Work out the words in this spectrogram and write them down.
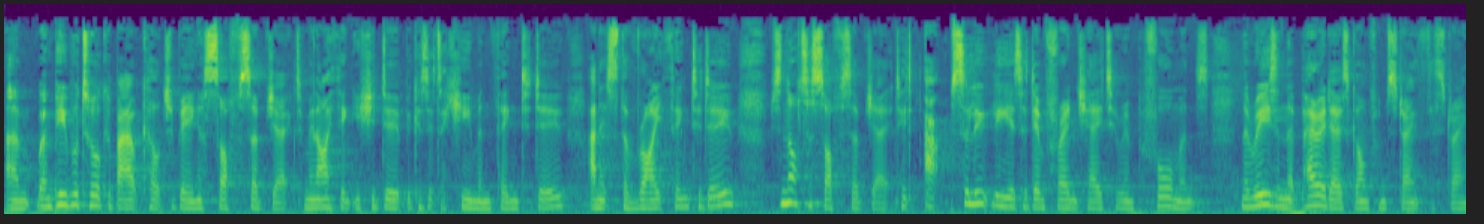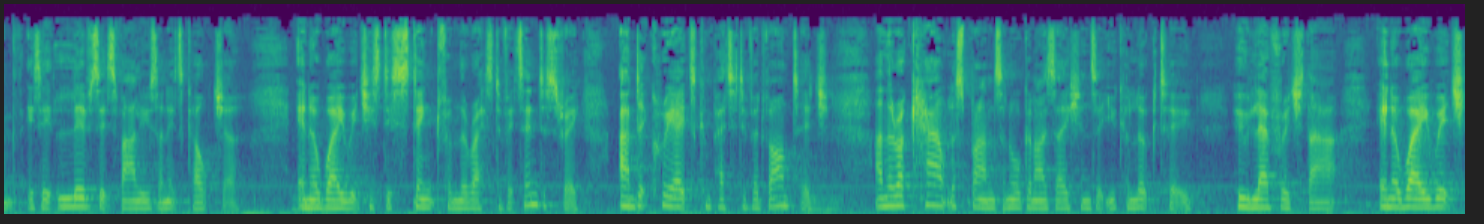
um, when people talk about culture being a soft subject, I mean, I think you should do it because it's a human thing to do and it's the right thing to do. It's not a soft subject. It absolutely is a differentiator in performance. And the reason that Peridot's gone from strength to strength is it lives its values and its culture in a way which is distinct from the rest of its industry and it creates competitive advantage. Mm-hmm. And there are countless brands and organisations that you can look to who leverage that in a way which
